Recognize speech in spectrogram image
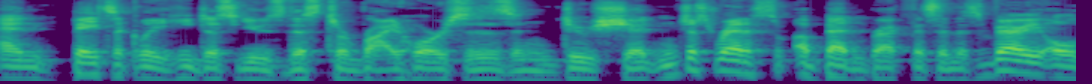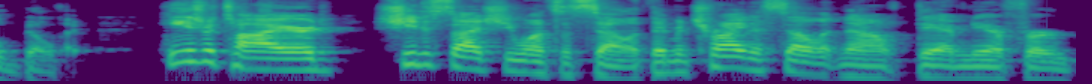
And basically, he just used this to ride horses and do shit and just ran a, a bed and breakfast in this very old building. He's retired. She decides she wants to sell it. They've been trying to sell it now damn near for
